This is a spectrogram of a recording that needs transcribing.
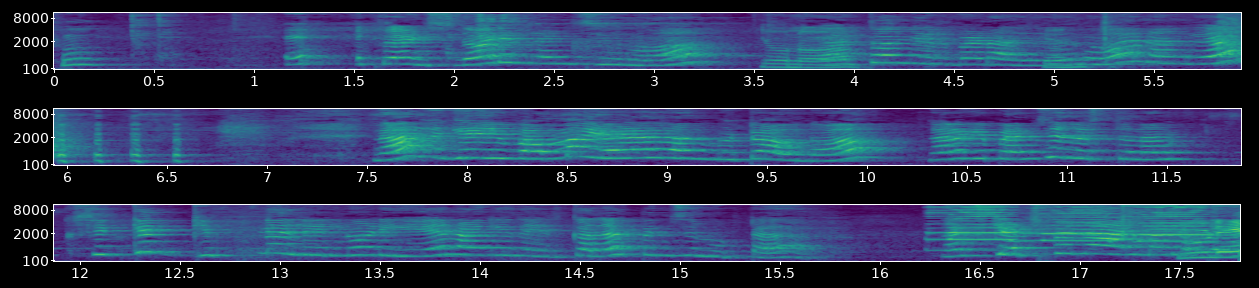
ಥೂ. ಫ್ರೆಂಡ್ಸ್ ನೋಡಿ ಫ್ರೆಂಡ್ಸ್ ಇವನು. ಇವನು? ಇರಬೇಡ ಇವನು ನನಗೆ ನನಗೆ ಇವ ಅಮ್ಮ ಹೇಳಿದ್ರು ಅಂದ್ಬಿಟ್ಟು ಅವನು ನನಗೆ ಪೆನ್ಸಿಲ್ ಇಸ್ತು ನನ್ ಸಿಕ್ಕಿದ ಗಿಫ್ಟ್ನಲ್ಲಿ ನೋಡಿ ಏನಾಗಿದೆ? ಇದು ಕಲರ್ ಪೆನ್ಸಿಲ್ ಹುಟ್ಟ ನನ್ ಸ್ಕೆಚ್ ಪೆನ್ ಇವಳೇ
